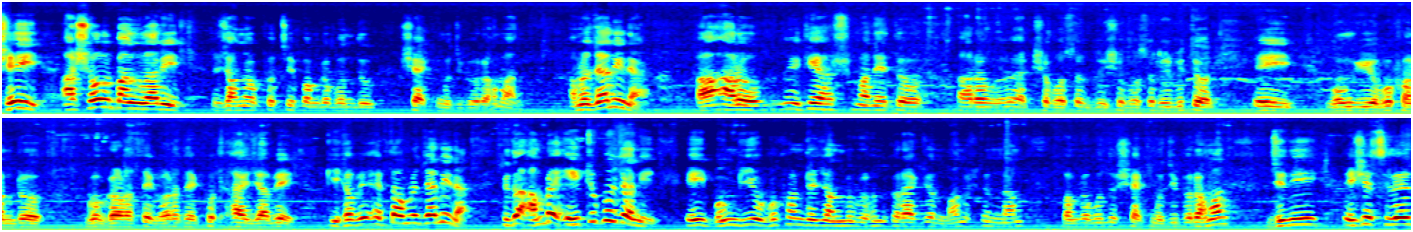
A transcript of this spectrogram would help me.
সেই আসল বাংলারই জনক হচ্ছে বঙ্গবন্ধু শেখ মুজিবুর রহমান। আমরা জানি না আরও ইতিহাস মানে তো আরও একশো বছর, দুইশো বছরের ভিতর এই বঙ্গীয় ভূখণ্ড গড়াতে গড়াতে কোথায় যাবে? কি হবে? এটা আমরা জানি না। কিন্তু আমরা এইটুকু জানি, এই বঙ্গীয় ভূখণ্ডে জন্মগ্রহণ করা একজন মানুষের নাম বঙ্গবন্ধু শেখ মুজিবুর রহমান, যিনি এসেছিলেন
